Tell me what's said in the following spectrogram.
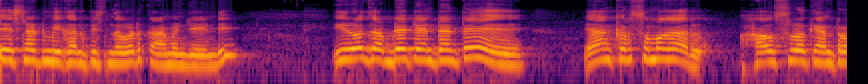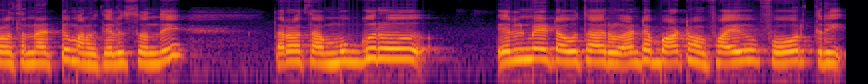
చేసినట్టు మీకు అనిపిస్తుందో కూడా కామెంట్ చేయండి. ఈరోజు అప్డేట్ ఏంటంటే యాంకర్ సుమ గారు హౌస్లోకి ఎంటర్ అవుతున్నట్టు మనకు తెలుస్తుంది. తర్వాత ముగ్గురు ఎలిమినేట్ అవుతారు. అంటే bottom five four three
